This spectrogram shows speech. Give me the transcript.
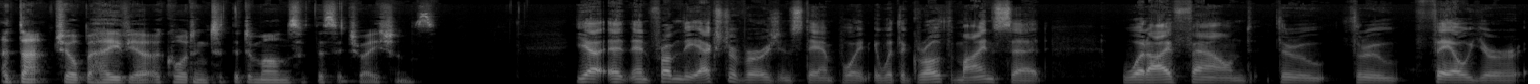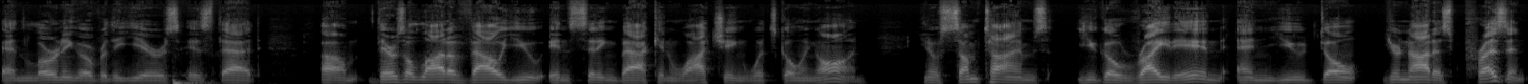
adapt your behavior according to the demands of the situations. Yeah and, and from the extroversion standpoint with the growth mindset what I've found through through failure and learning over the years is that um, there's a lot of value in sitting back and watching what's going on. You know, sometimes you go right in and you don't, you're not as present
